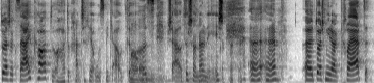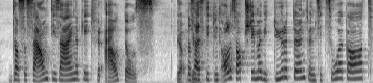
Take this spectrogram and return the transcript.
Du hast ja gesagt, du, ah, du kennst dich ja aus mit Autos. Du bist Autojournalist. äh, äh, äh, du hast mir erklärt, dass es Sounddesigner gibt für Autos. Ja, Das die- heisst, die tun alles abstimmen, wie die Türe tönt, wenn sie zugeht.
